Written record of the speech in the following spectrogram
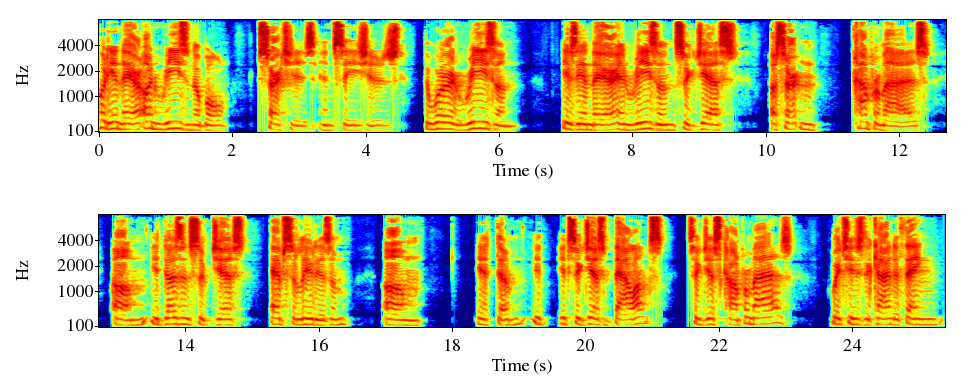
put in there, unreasonable searches and seizures. The word reason is in there and reason suggests a certain compromise. Um, it doesn't suggest absolutism. Um, Um, it suggests balance, suggests compromise, which is the kind of thing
